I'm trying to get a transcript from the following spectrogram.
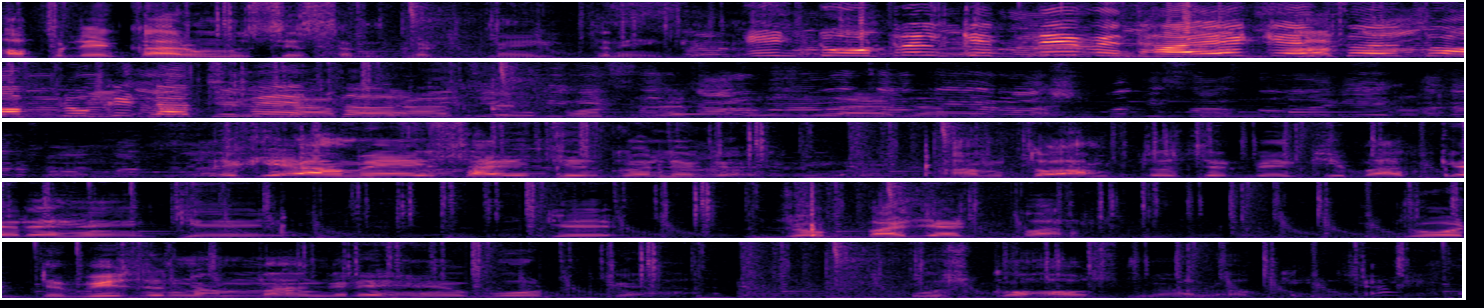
अपने कारणों से संकट में इतने ही इन टोटल कितने विधायक हैं सर जो आप लोग के टच में है सर? देखिए हमें इस सारी चीज़ को लेकर हम तो हम तो सिर्फ़ एक ही बात कह रहे हैं कि कि जो बजट पर जो डिवीज़न हम मांग रहे हैं वोट का उसको हाउस में अलाउ किया जाए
